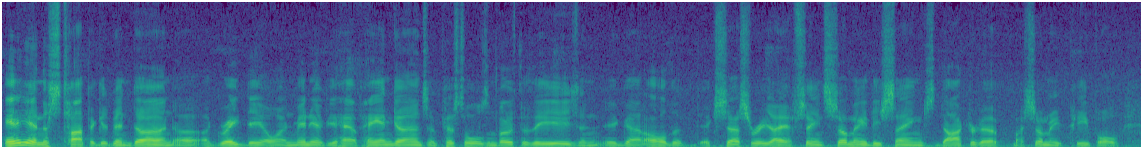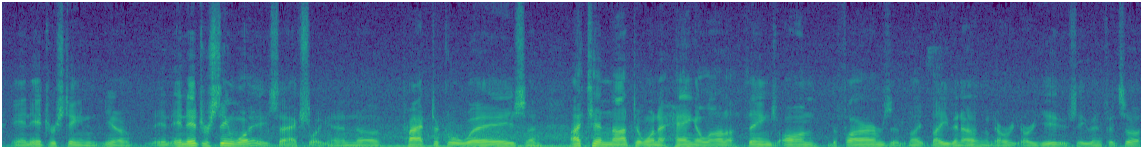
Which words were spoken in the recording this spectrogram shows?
And again, this topic has been done uh, a great deal, and many of you have handguns and pistols and both of these, and you've got all the accessories. I have seen so many of these things doctored up by so many people in interesting, you know, in, in interesting ways, actually, in uh, practical ways. And I tend not to want to hang a lot of things on the firearms that they even own or, or use, even if it's a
